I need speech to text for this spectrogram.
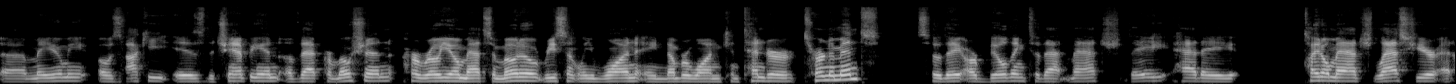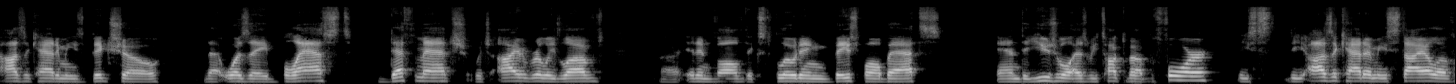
uh, Mayumi Ozaki is the champion of that promotion. Hiroyo Matsumoto recently won a number one contender tournament, so they are building to that match. They had a title match last year at Oz Academy's big show that was a blast death match, which I really loved. Uh, it involved exploding baseball bats and the usual, as we talked about before, the, the Oz Academy style of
